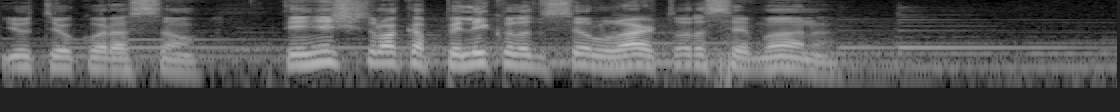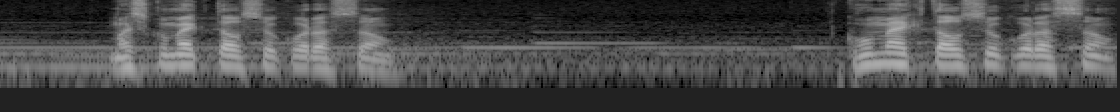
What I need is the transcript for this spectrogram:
E o teu coração? Tem gente que troca a película do celular toda semana. Mas como é que está o seu coração? Como é que está o seu coração?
